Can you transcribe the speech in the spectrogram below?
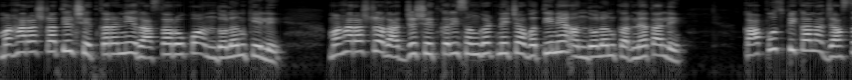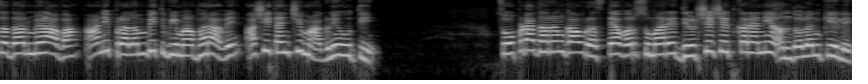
महाराष्ट्रातील शेतकऱ्यांनी रास्ता रोको आंदोलन केले. महाराष्ट्र राज्य शेतकरी संघटनेच्या वतीने आंदोलन करण्यात आले. कापूस पिकाला जास्त दर मिळावा आणि प्रलंबित विमा भरावे अशी त्यांची मागणी होती. चोपडा धरणगाव रस्त्यावर सुमारे दीडशे शेतकऱ्यांनी आंदोलन केले.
